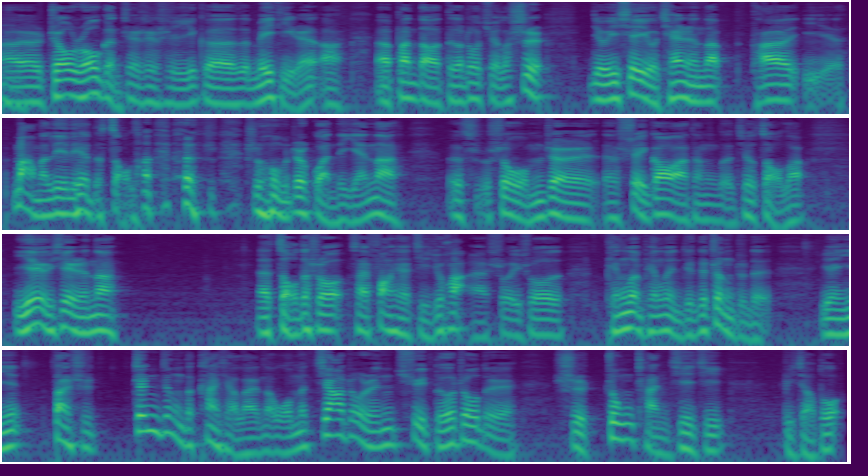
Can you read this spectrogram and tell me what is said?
呃，Joe Rogan，这就是一个媒体人啊，呃，搬到德州去了。是有一些有钱人呢，他也骂骂咧咧的走了，说我们这儿管得严呐，呃，说我们这儿呃税高啊等等就走了。也有一些人呢，呃，走的时候再放下几句话啊，说一说评论评论你这个政治的原因。但是真正的看下来呢，我们加州人去德州的人是中产阶级比较多，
